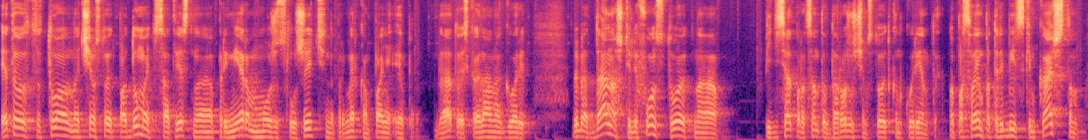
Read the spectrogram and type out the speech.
Это вот то, над чем стоит подумать. Соответственно, примером может служить, например, компания Apple. Да? То есть когда она говорит, ребят, да, наш телефон стоит на 50% дороже, чем стоят конкуренты. Но по своим потребительским качествам,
